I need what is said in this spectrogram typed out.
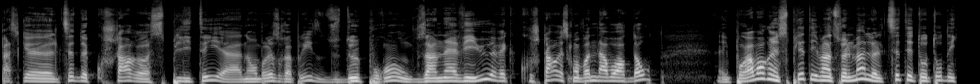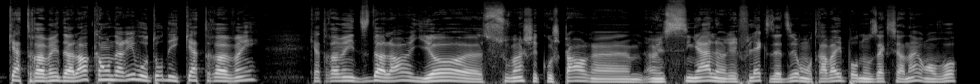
Parce que le titre de Couchetard a splitté à nombreuses reprises du 2 pour 1. Vous en avez eu avec Couchetard? Est-ce qu'on va en avoir d'autres? Pour avoir un split éventuellement, le titre est autour des 80 Quand on arrive autour des 80 90 il y a euh, souvent chez Couchetard un, un, signal, un réflexe de dire on travaille pour nos actionnaires, on va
